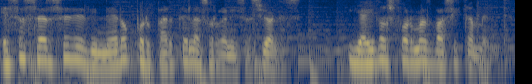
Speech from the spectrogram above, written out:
es hacerse de dinero por parte de las organizaciones, y hay dos formas básicamente.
